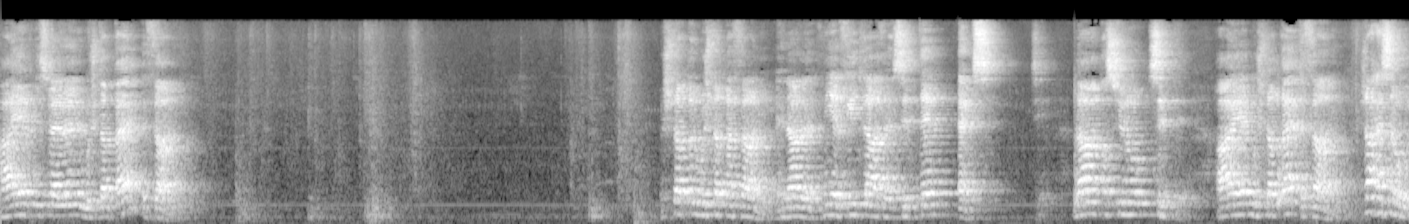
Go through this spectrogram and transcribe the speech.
هاي بالنسبة للمشتقه الثانية اشتق المشتقه الثانية هنا 2 في 3 6 X. ناقص شنو؟ 6 هاي المشتقة الثانية إيش راح أسوي؟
